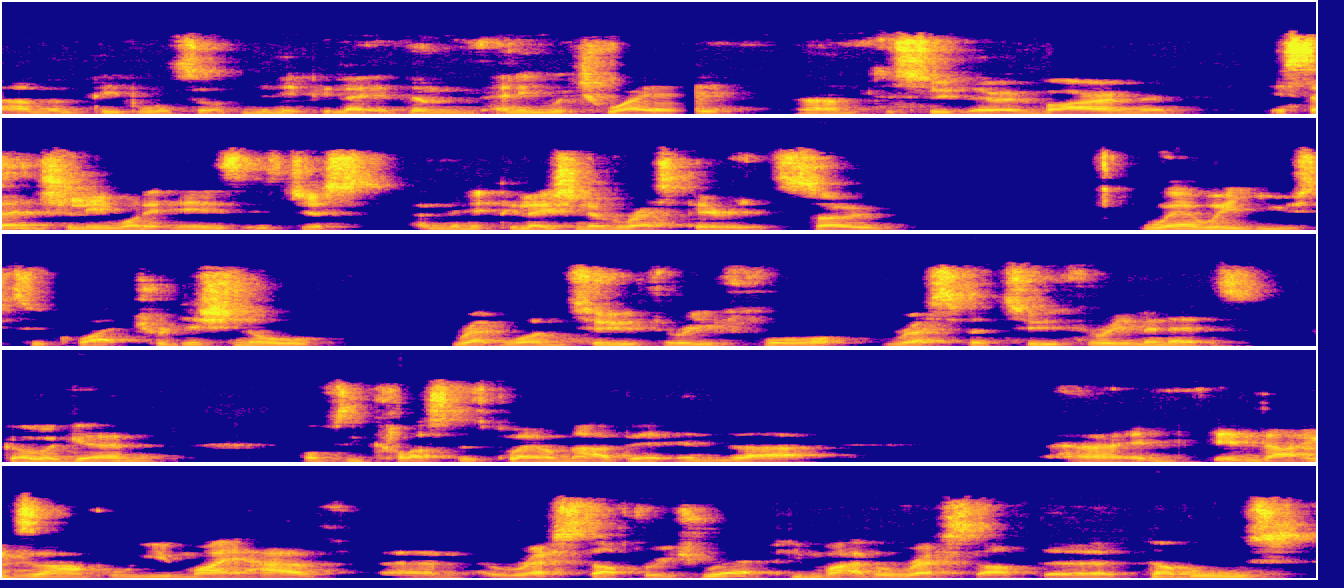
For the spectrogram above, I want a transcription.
um, and people have sort of manipulated them any which way um, to suit their environment essentially what it is is just a manipulation of rest periods. So where we're used to quite traditional rep one, two, three, four, rest for two, three minutes, go again. Obviously clusters play on that a bit in that uh, in, in that example, you might have um, a rest after each rep. You might have a rest after doubles.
